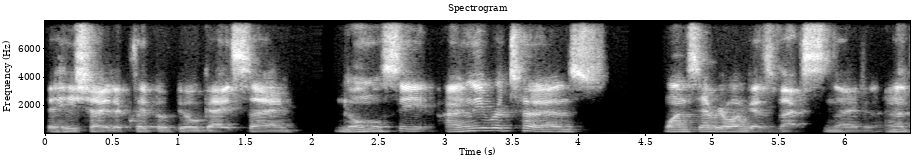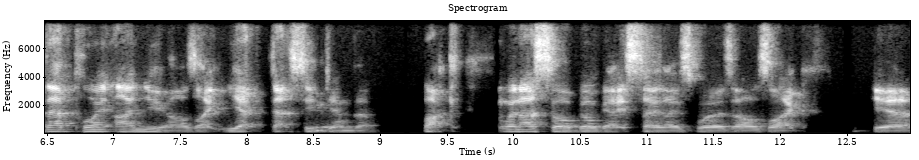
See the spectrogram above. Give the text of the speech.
he showed a clip of Bill Gates saying, normalcy only returns once everyone gets vaccinated. And at that point, I knew, I was like, yep, that's the agenda. Fuck. When I saw Bill Gates say those words, I was like, yeah,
